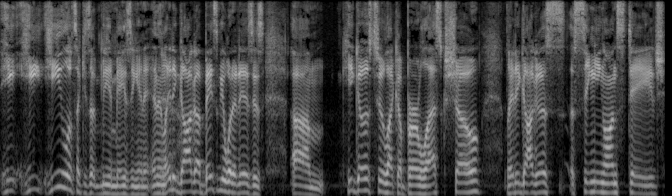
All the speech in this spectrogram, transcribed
He he he looks like he's gonna be amazing in it, and then Lady Gaga. Basically, what it is is, um, he goes to like a burlesque show. Lady Gaga's singing on stage,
